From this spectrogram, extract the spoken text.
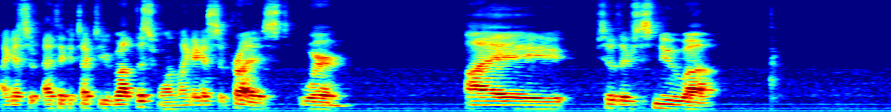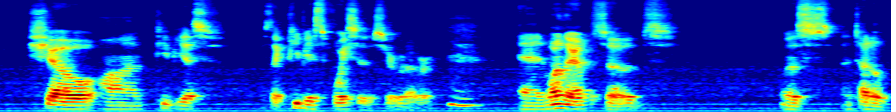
I guess I think I talked to you about this one. Like, I got surprised where I so there's this new uh, show on PBS. It's like PBS Voices or whatever, Mm. and one of their episodes was entitled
